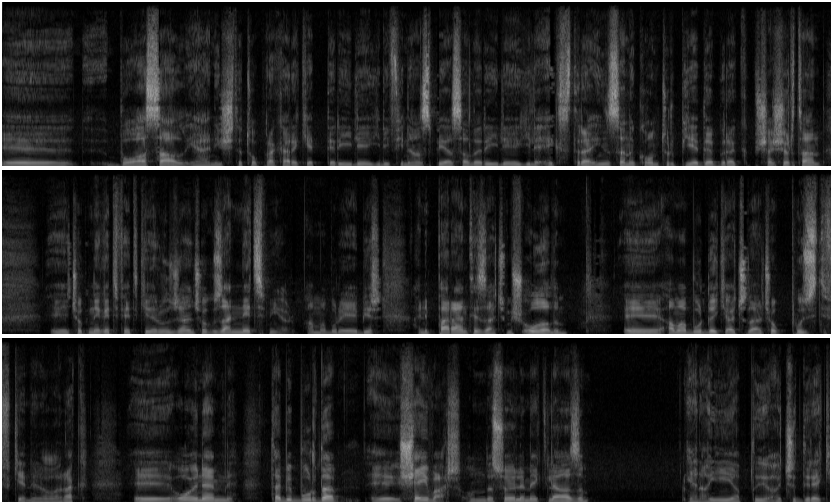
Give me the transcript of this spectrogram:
e, boğasal yani işte toprak hareketleri ile ilgili finans piyasaları ile ilgili ekstra insanı kontrpiyede bırakıp şaşırtan e, çok negatif etkiler olacağını çok zannetmiyorum. Ama buraya bir hani parantez açmış olalım. E, ama buradaki açılar çok pozitif genel olarak. E, o önemli. Tabi burada e, şey var onu da söylemek lazım. Yani ayın yaptığı açı direkt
